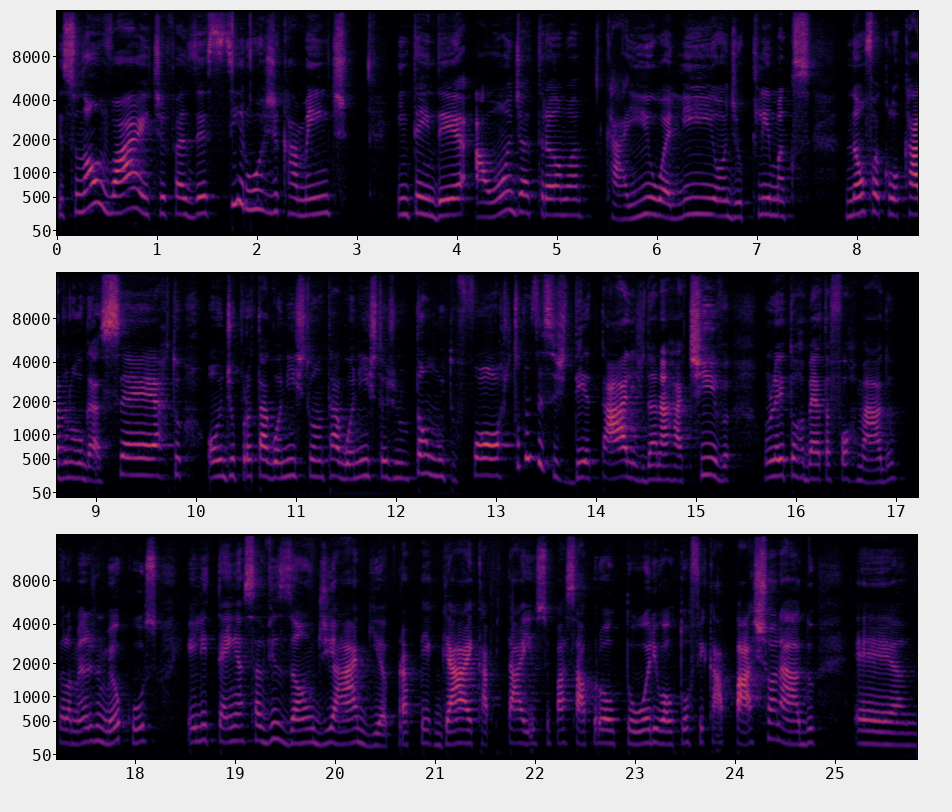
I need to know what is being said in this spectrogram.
Isso não vai te fazer cirurgicamente entender aonde a trama caiu ali, onde o clímax não foi colocado no lugar certo, onde o protagonista e o antagonista não estão muito fortes, todos esses detalhes da narrativa, um leitor beta formado, pelo menos no meu curso, ele tem essa visão de águia para pegar e captar isso e passar para o autor e o autor ficar apaixonado é,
